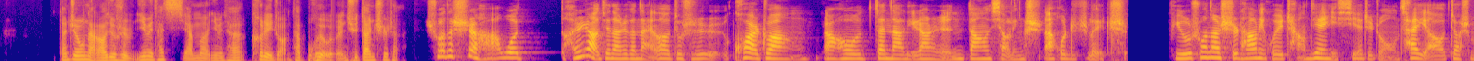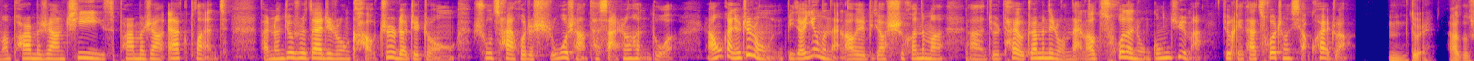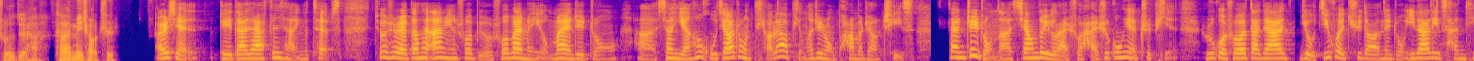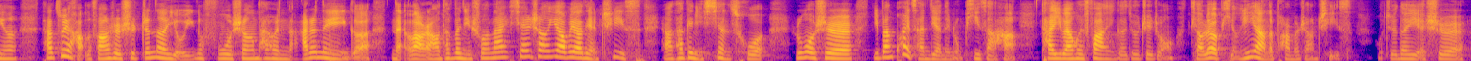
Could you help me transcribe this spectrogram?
但这种奶酪就是因为它咸嘛，因为它颗粒状，它不会有人去单吃它。说的是哈，我。很少见到这个奶酪就是块状，然后在那里让人当小零食啊或者之类吃。比如说呢，食堂里会常见一些这种菜肴，叫什么 Parmesan cheese、Parmesan eggplant，反正就是在这种烤制的这种蔬菜或者食物上，它撒上很多。然后我感觉这种比较硬的奶酪也比较适合，那么啊，就是它有专门那种奶酪搓的那种工具嘛，就给它搓成小块状。嗯，对，阿泽说的对哈，看来没少吃。而且给大家分享一个 tips，就是刚才阿明说，比如说外面有卖这种啊，像盐和胡椒这种调料瓶的这种 Parmesan cheese，但这种呢，相对于来说还是工业制品。如果说大家有机会去到那种意大利餐厅，它最好的方式是真的有一个服务生，他会拿着那个奶酪，然后他问你说，来先生要不要点 cheese，然后他给你现搓。如果是一般快餐店那种披萨哈，他一般会放一个就这种调料瓶一样的 Parmesan cheese，我觉得也是。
